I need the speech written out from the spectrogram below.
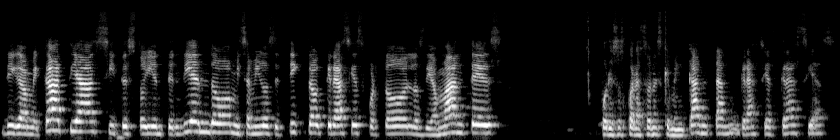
dígame Katia, si te estoy entendiendo. Mis amigos de TikTok, gracias por todos los diamantes, por esos corazones que me encantan. Gracias, gracias.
